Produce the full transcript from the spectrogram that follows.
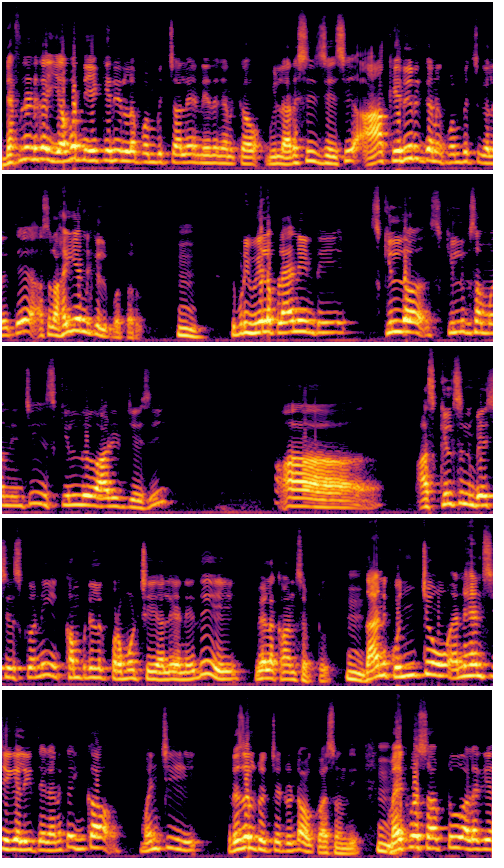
డెఫినెట్గా ఎవరిని ఏ కెరీర్లో పంపించాలి అనేది కనుక వీళ్ళు అరెస్ట్ చేసి ఆ కెరీర్కి కనుక పంపించగలిగితే అసలు హై ఎండ్కి వెళ్ళిపోతారు. ఉమ్, ఇప్పుడు వీళ్ళ ప్లాన్ ఏంటి? స్కిల్ స్కిల్కి సంబంధించి స్కిల్ ఆడిట్ చేసి ఆ- స్కిల్స్ని బేస్ చేసుకొని కంపెనీలకు ప్రమోట్ చేయాలి అనేది వీళ్ళ కాన్సెప్ట్ Hmm. దాన్ని కొంచెం ఎన్హాన్స్ చేయగలిగితే కనుక ఇంకా మంచి రిజల్ట్ వచ్చేటువంటి అవకాశం ఉంది. మైక్రోసాఫ్ట్ అలాగే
